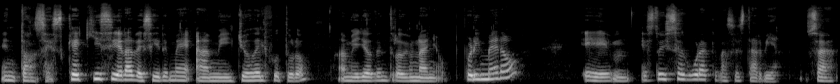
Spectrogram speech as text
Entonces, ¿qué quisiera decirme a mí yo del futuro? a mí yo dentro de un año. Primero, em, estoy segura que vas a estar bien. O sea,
